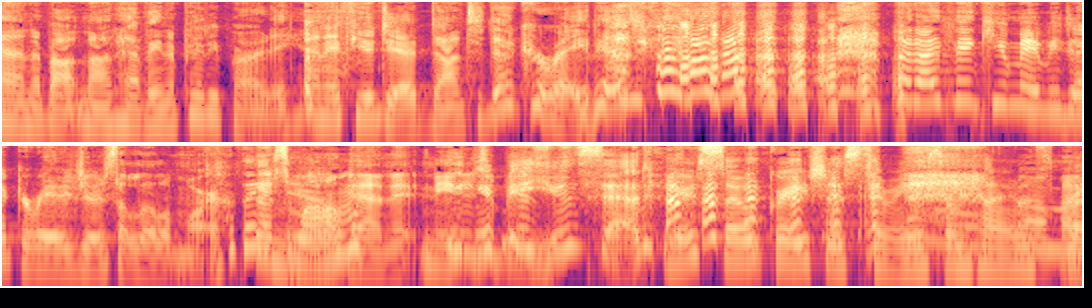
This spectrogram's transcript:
And about not having a pity party. And if you did, not to decorate it. but I think you maybe decorated yours a little more Thanks, than, you- Mom. than it needed to be. just- you said. You're so gracious to me sometimes. oh my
